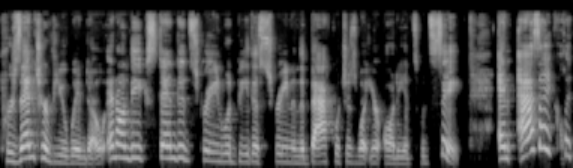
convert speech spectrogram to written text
presenter view window, and on the extended screen would be the screen in the back, which is what your audience would see. And as I click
